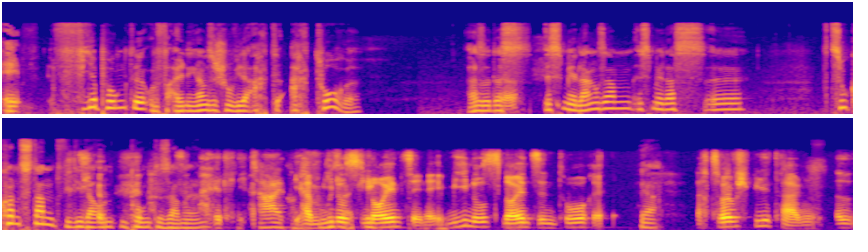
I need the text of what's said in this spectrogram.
ey, vier Punkte und vor allen Dingen haben sie schon wieder acht, acht Tore. Also das ist mir langsam, ist mir das äh, zu konstant, wie die da unten Punkte sammeln. Total die haben minus okay. 19, ey. Minus 19 Tore. Ja. Nach zwölf Spieltagen. Also,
